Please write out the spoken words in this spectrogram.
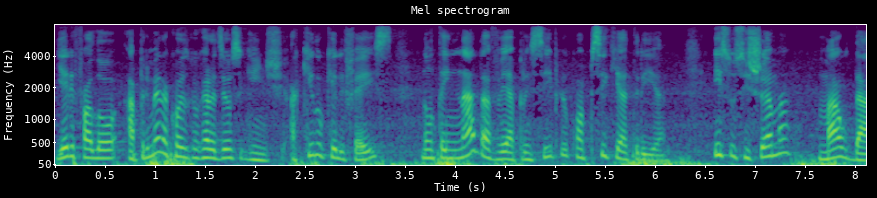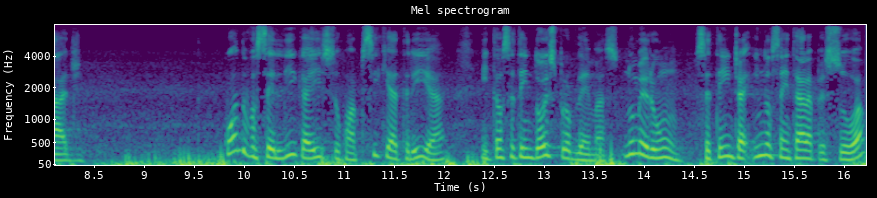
e ele falou, a primeira coisa que eu quero dizer é o seguinte, aquilo que ele fez não tem nada a ver, a princípio, com a psiquiatria. Isso se chama maldade. Quando você liga isso com a psiquiatria, então você tem dois problemas. Número um, você tende a inocentar a pessoa.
